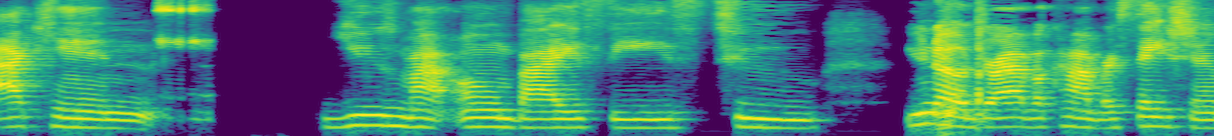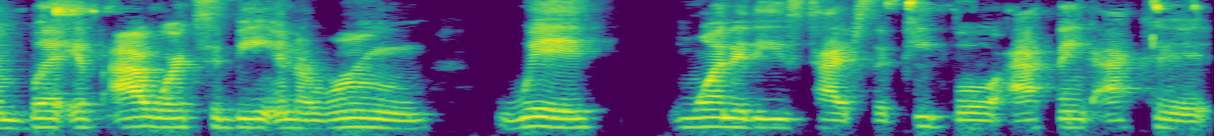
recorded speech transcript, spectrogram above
i can use my own biases to you know drive a conversation but if i were to be in a room with one of these types of people, I think I could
